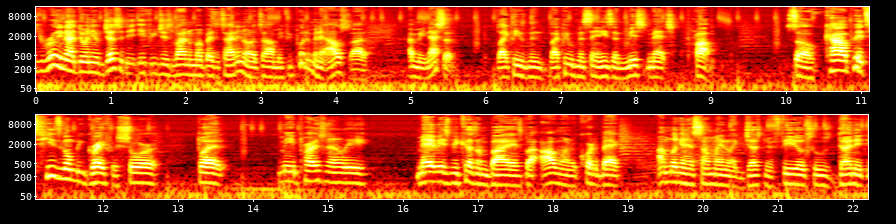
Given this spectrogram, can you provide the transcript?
you're really not doing him justice if you just line him up as a tight end all the time. If you put him in the outside, I mean that's a like people been like people have been saying he's a mismatch problem. So Kyle Pitts, he's gonna be great for sure, but me personally, maybe it's because I'm biased, but I want a quarterback I'm looking at someone like Justin Fields who's done it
